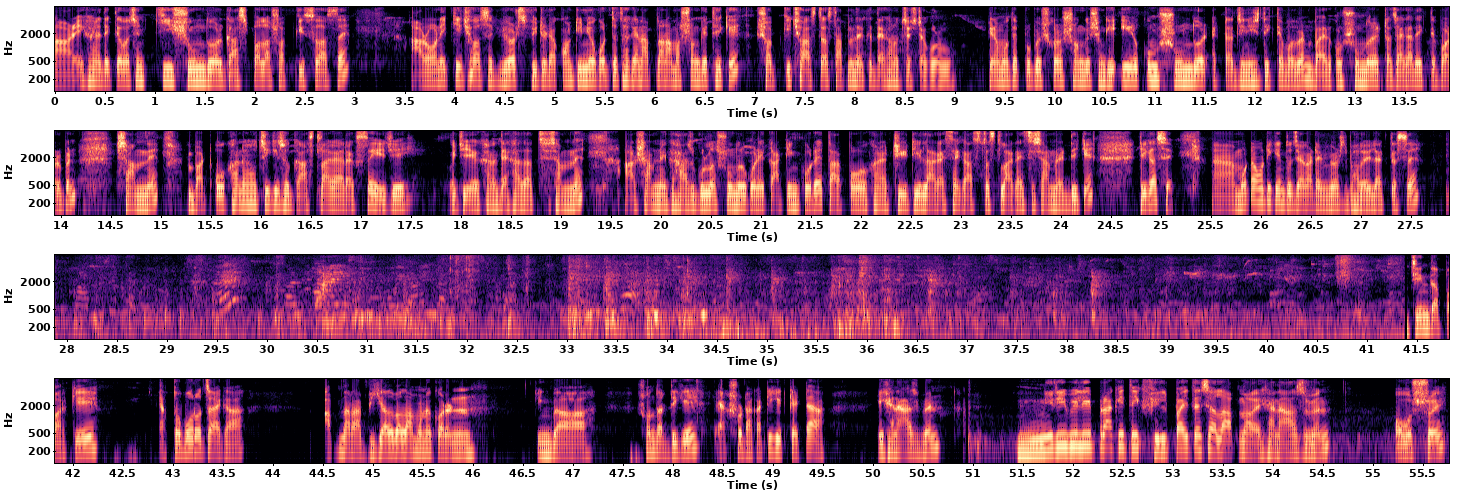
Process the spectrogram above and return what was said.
আর এখানে দেখতে পাচ্ছেন কি সুন্দর গাছপালা সব কিছু আছে। আর অনেক কিছু আছে ভিউয়ার্স ভিডিওটা কন্টিনিউ করতে থাকেন আপনারা আমার সঙ্গে থেকে। সব কিছু আস্তে আস্তে আপনাদেরকে দেখানোর চেষ্টা করব। এর মধ্যে প্রবেশ করার সঙ্গে সঙ্গে এরকম সুন্দর একটা জিনিস দেখতে পারবেন বা এরকম সুন্দর একটা জায়গা দেখতে পারবেন সামনে। বাট ওখানে হচ্ছে কিছু গাছ লাগায় রাখছে, এই যে, ওই যে এখানে দেখা যাচ্ছে সামনে। আর সামনে ঘাসগুলো সুন্দর করে কাটিং করে তারপর ওখানে ট্রি টি লাগাইছে, গাছ টাছ লাগাইছে সামনের দিকে। ঠিক আছে? মোটামুটি কিন্তু জায়গাটা ভিউয়ার্স ভালোই লাগতেছে। জিন্দা পার্কে এত বড় জায়গা, আপনারা বিকালবেলা মনে করেন কিংবা সন্ধ্যার দিকে একশো টাকা টিকিট কেটে এখানে আসবেন। নিরিবিলি প্রাকৃতিক ফিল পাইতে চালা আপনারা এখানে আসবেন, অবশ্যই।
